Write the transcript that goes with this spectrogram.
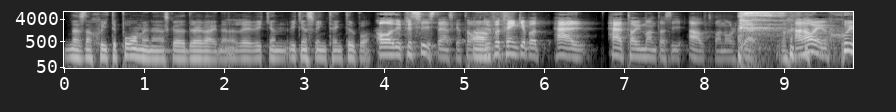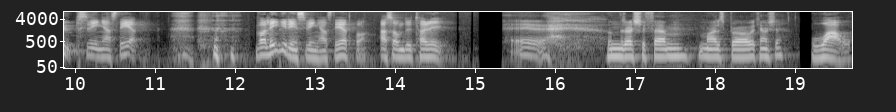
nästan skiter på mig när jag ska dra iväg den? Eller vilken, vilken sving tänkte du på? Ja, det är precis det jag ska ta. Ja. Du får tänka på att här, här tar ju Mantas i allt vad han orkar. Han har ju en sjuk svinghastighet. Vad ligger din svinghastighet på? Alltså om du tar i. Eh, 125 miles per hour kanske. Wow.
